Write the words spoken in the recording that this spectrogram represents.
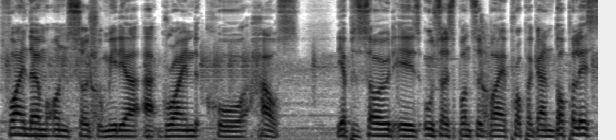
Find them on social media at Grindcore House. The episode is also sponsored by Propagandopolis,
